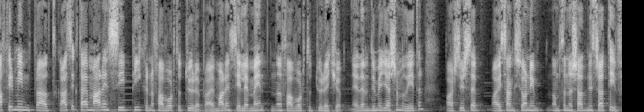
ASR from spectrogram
afirmim pra të Kasit këta e marrin si pikë në favor të tyre, pra e marrin si element në favor të tyre që edhe në 2016-ën pavarësisht se ai sanksioni, domethënë është administrativ,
